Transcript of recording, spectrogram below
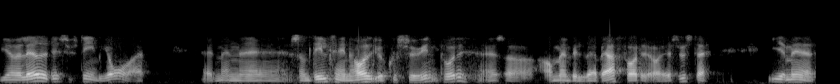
vi har jo lavet det system i år, at, at man øh, som deltagende hold jo kunne søge ind på det, altså om man vil være vært for det. Og jeg synes da, i og med, at,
